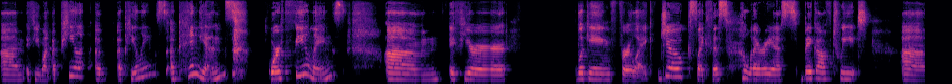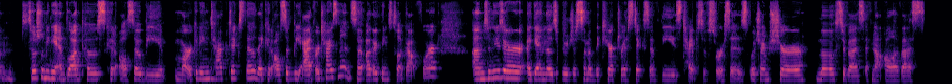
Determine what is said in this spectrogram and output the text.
um, if you want appeal, uh, appealings, opinions or feelings, um, if you're looking for like jokes, like this hilarious Bake Off tweet. Um, social media and blog posts could also be marketing tactics though. They could also be advertisements, so other things to look out for. Um, so these are, again, those are just some of the characteristics of these types of sources, which I'm sure most of us, if not all of us,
